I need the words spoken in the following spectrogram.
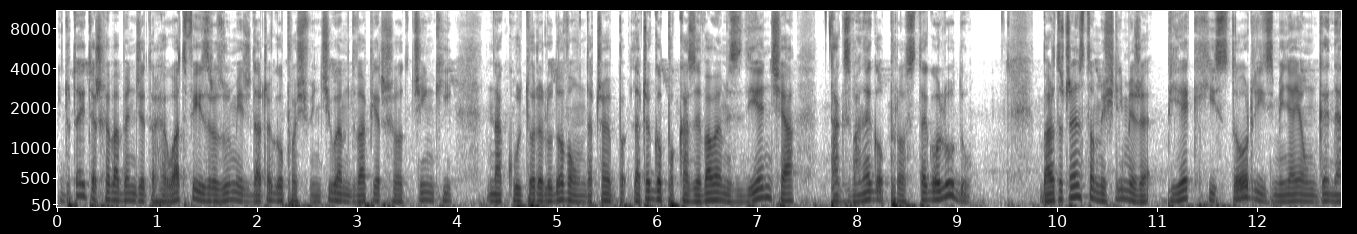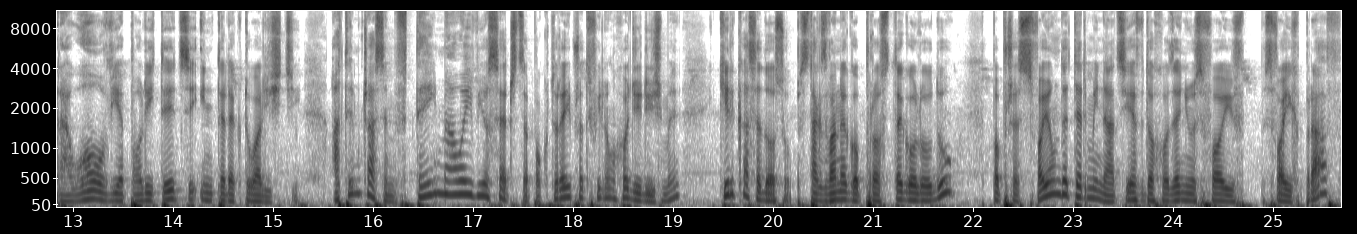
I tutaj też chyba będzie trochę łatwiej zrozumieć, dlaczego poświęciłem dwa pierwsze odcinki na kulturę ludową, dlaczego, dlaczego pokazywałem zdjęcia tak zwanego prostego ludu. Bardzo często myślimy, że bieg historii zmieniają generałowie, politycy, intelektualiści, a tymczasem w tej małej wioseczce, po której przed chwilą chodziliśmy, kilkaset osób z tak zwanego prostego ludu, poprzez swoją determinację w dochodzeniu swoich, swoich praw,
